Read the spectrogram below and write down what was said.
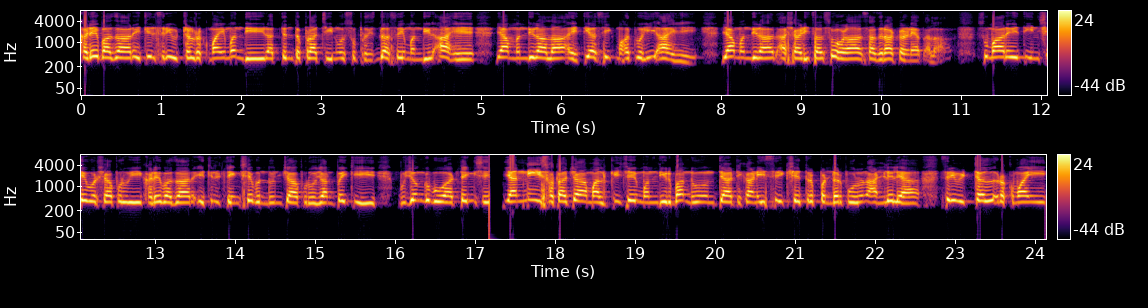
खडे बाजार येथील श्री विठ्ठल रखमाई मंदिर अत्यंत प्राचीन व सुप्रसिद्ध असे मंदिर आहे. या मंदिराला ऐतिहासिक महत्त्वही आहे. या मंदिरात आषाढीचा सोहळा साजरा करण्यात आला. सुमारे तीनशे वर्षापूर्वी खडेबाजार येथील टेंगशे बंधूंच्या पूर्वजांपैकी भुजंगबुवा टेंगशे यांनी स्वतःच्या मालकीचे मंदिर बांधून त्या ठिकाणी श्री क्षेत्र पंढरपूरून आणलेल्या श्री विठ्ठल रखमाई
